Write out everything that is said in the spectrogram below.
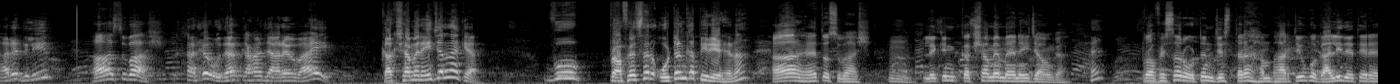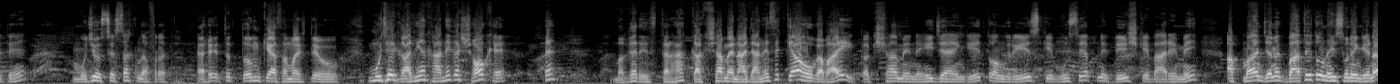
अरे दिलीप? हाँ सुभाष। अरे उधर कहाँ जा रहे हो भाई? कक्षा में नहीं चलना क्या? वो प्रोफेसर ओटन का पीरियड है ना? हाँ है तो सुभाष। लेकिन कक्षा में मैं नहीं जाऊँगा। प्रोफेसर ओटन जिस तरह हम भारतीयों को गाली देते रहते हैं मुझे उससे सख्त नफरत है। अरे तो तुम क्या समझते हो? मुझे गालियाँ खाने का शौक है, है? मगर इस तरह कक्षा में ना जाने से क्या होगा भाई? कक्षा में नहीं जाएँगे तो अंग्रेज़ के मुँह से अपने देश के बारे में अपमानजनक बातें तो नहीं सुनेंगे ना?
